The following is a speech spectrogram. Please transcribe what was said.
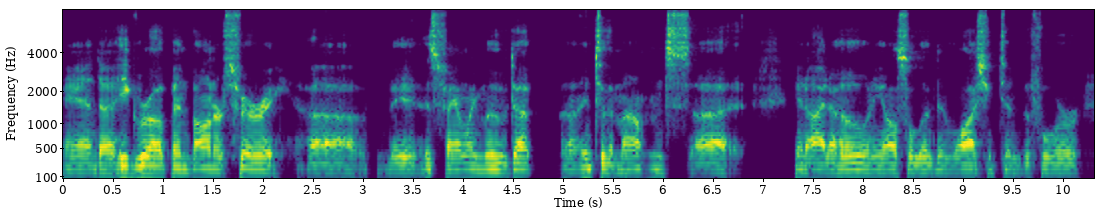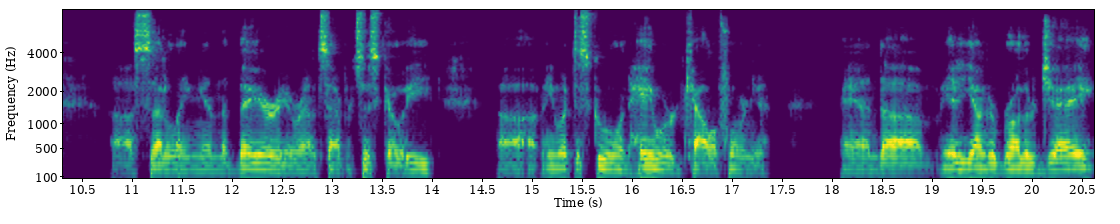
And uh, he grew up in Bonners Ferry. Uh, they, his family moved up uh, into the mountains in Idaho, and he also lived in Washington before uh, settling in the Bay Area around San Francisco. He uh, he went to school in Hayward, California, and um, he had a younger brother, Jay.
